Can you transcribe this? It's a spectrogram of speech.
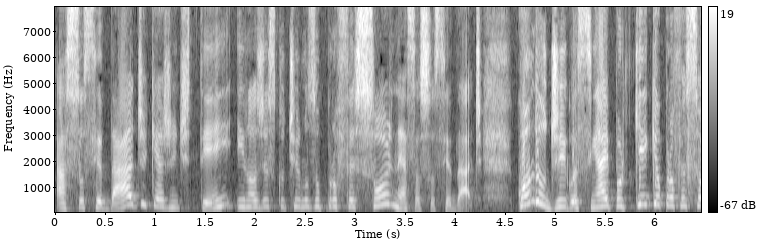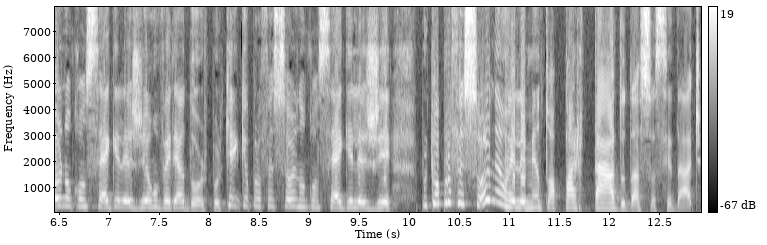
a sociedade que a gente tem e nós discutirmos o professor nessa sociedade. Quando eu digo assim, ai, por que que, o professor não consegue eleger um vereador? Por que, que o professor não consegue eleger? Porque o professor não é um elemento apartado da sociedade.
